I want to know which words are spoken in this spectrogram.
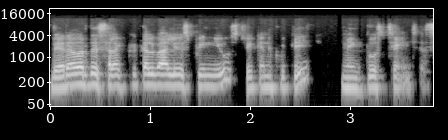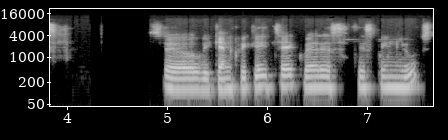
Wherever this electrical value is being used, you can quickly make those changes. So we can quickly check where is this being used.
